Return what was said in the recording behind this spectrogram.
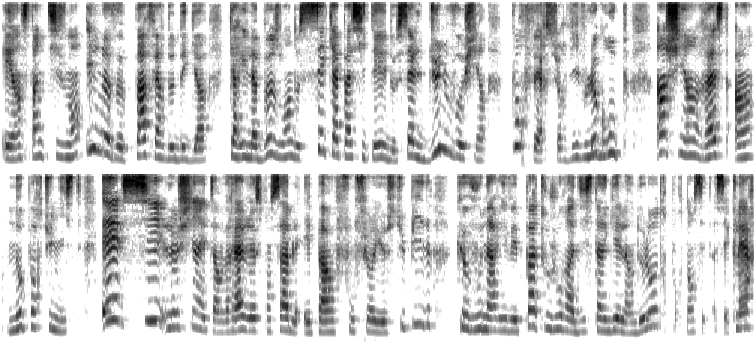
et instinctivement il ne veut pas faire de dégâts car il a besoin de ses capacités et de celles du nouveau chien pour faire survivre le groupe. Un chien reste un opportuniste. Et si le chien est un vrai responsable et pas un fou furieux stupide, que vous n'arrivez pas toujours à distinguer l'un de l'autre, pourtant c'est assez clair,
